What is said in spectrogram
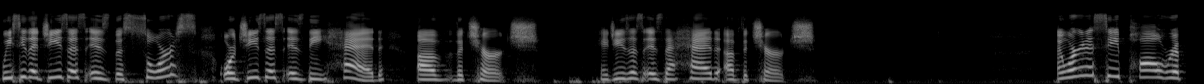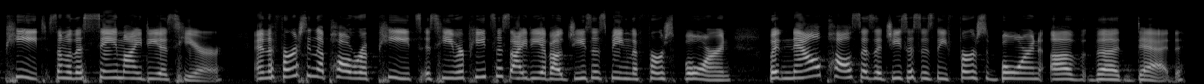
we see that Jesus is the source or Jesus is the head of the church. Okay, Jesus is the head of the church. And we're going to see Paul repeat some of the same ideas here. And the first thing that Paul repeats is he repeats this idea about Jesus being the firstborn, but now Paul says that Jesus is the firstborn of the dead,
